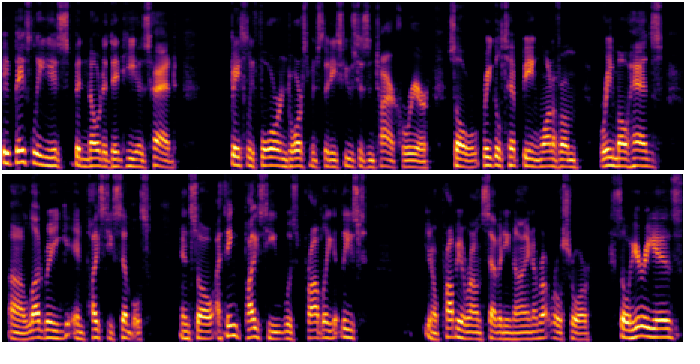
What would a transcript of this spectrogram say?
it basically has been noted that he has had basically four endorsements that he's used his entire career. So Regal Tip being one of them, Remo heads, uh, Ludwig, and Paiste cymbals. And so I think Paiste was probably at least, you know, probably around 79. I'm not real sure. So here he is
